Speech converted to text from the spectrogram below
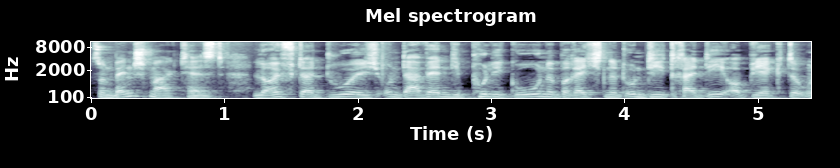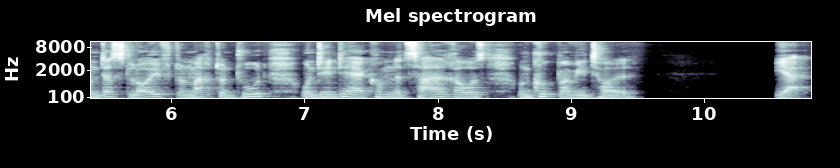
So ein Benchmark-Test mhm. läuft da durch und da werden die Polygone berechnet und die 3D-Objekte und das läuft und macht und tut und hinterher kommt eine Zahl raus und guck mal, wie toll. Ja, ja.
